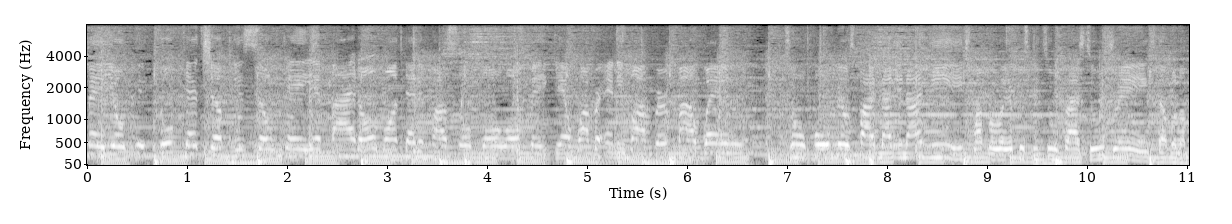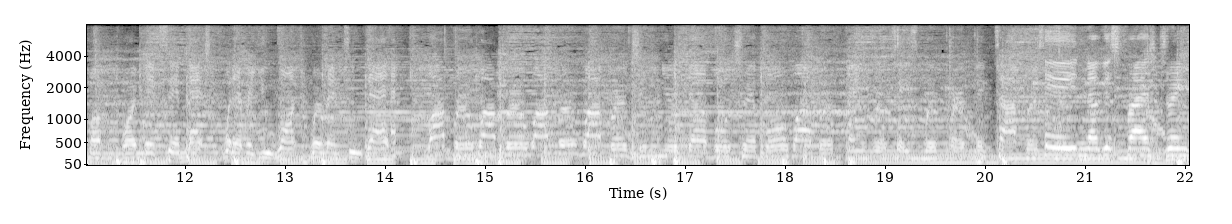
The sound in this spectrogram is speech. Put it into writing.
mayo, pickle, ketchup. It's okay if I don't want that impossible or bacon whopper, any whopper my way. Two full meals, five ninety nine each. Whopper Microwave crispy, two fries, two drinks. Double them up or mix and match. Whatever you want, we're into that. Whopper, whopper, whopper, whopper. Junior, double, triple, whopper. Grill taste with perfect toppers. Hey, nuggets, fries, drink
